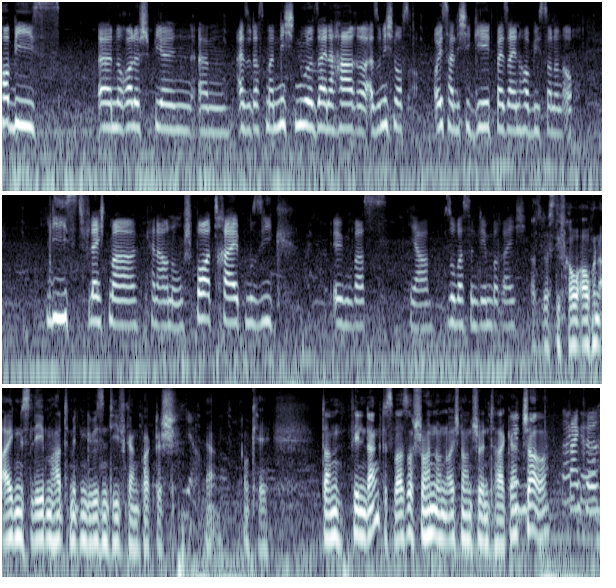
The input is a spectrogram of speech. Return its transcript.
Hobbys äh, eine Rolle spielen. Ähm, also, dass man nicht nur seine Haare, also nicht nur aufs Äußerliche geht bei seinen Hobbys, sondern auch liest, vielleicht mal, keine Ahnung, Sport treibt, Musik, irgendwas. Ja, sowas in dem Bereich. Also, dass die Frau auch ein eigenes Leben hat mit einem gewissen Tiefgang praktisch. Ja. Ja, okay. Dann vielen Dank, das war's auch schon und euch noch einen schönen Tag. Ja? Ciao. Danke.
